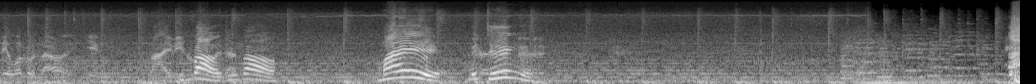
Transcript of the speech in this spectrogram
เดียวก็หลุดแล้วเกงลายจพี่ริงเปล่าจริงเปล่าไม่ไม่จริงไอ้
